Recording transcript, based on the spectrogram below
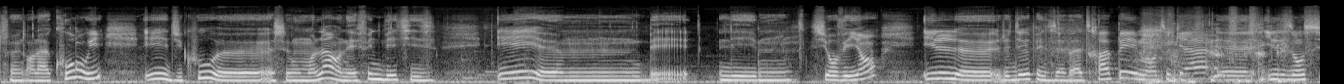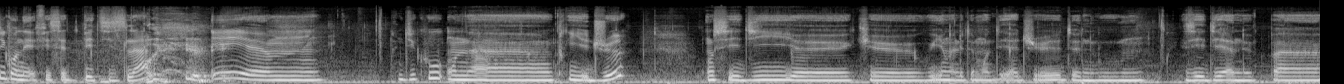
enfin, dans la cour, oui. Et du coup, euh, à ce moment-là, on avait fait une bêtise. Et ben, les surveillants, ils, euh, je dirais pas qu'ils nous avaient attrapés, mais en tout cas, euh, ils ont su qu'on avait fait cette bêtise-là. Et euh, du coup, on a prié Dieu. On s'est dit euh, que oui, on allait demander à Dieu de nous aider à ne pas.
